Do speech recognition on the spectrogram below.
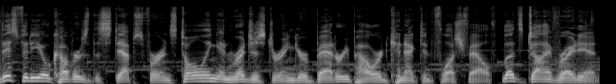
This video covers the steps for installing and registering your battery-powered connected flush valve. Let's dive right in.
